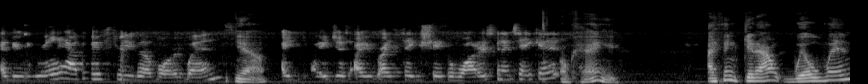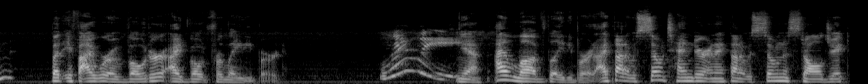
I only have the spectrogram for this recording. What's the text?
I'd be really happy if Three Billboard wins. yeah, I, I just I, I think Shape of Water is going to take it. okay. I think Get Out will win, but if I were a voter, I'd vote for Lady Bird. Really? Yeah, I loved Lady Bird. I thought it was so tender and I thought it was so nostalgic,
